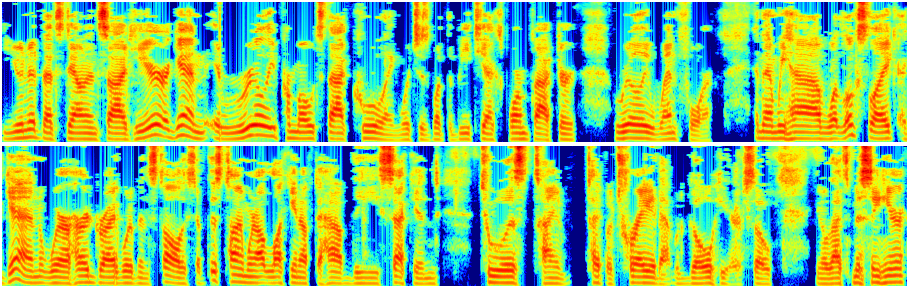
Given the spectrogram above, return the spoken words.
unit that's down inside here. Again, it really promotes that cooling, which is what the BTX form factor really went for. And then we have what looks like, again, where a hard drive would have been installed, except this time we're not lucky enough to have the second toolless type, type of tray that would go here. So, you know, that's missing here.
